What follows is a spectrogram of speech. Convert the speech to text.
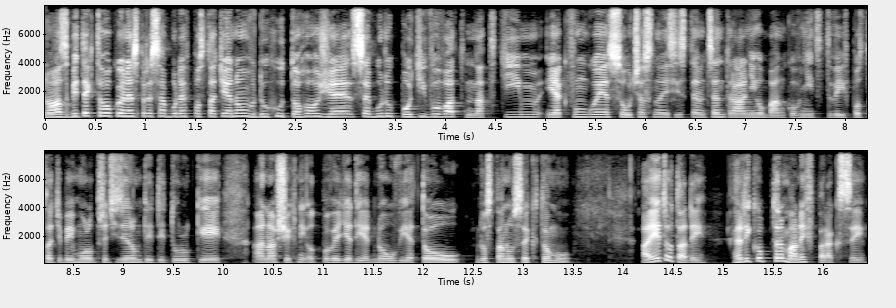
No a zbytek toho Coinespressa bude v podstatě jenom v duchu toho, že se budu podivovat nad tím, jak funguje současný systém centrálního bankovnictví. V podstatě bych mohl přečíst jenom ty titulky a na všechny odpovědět jednou větou, dostanu se k tomu. A je to tady. Helikopter money v praxi.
